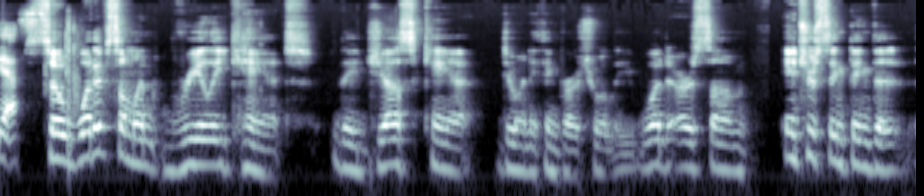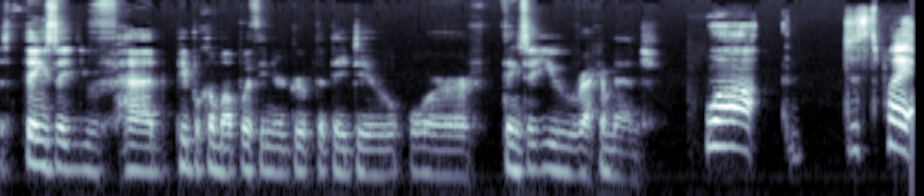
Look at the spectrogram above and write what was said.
Yes. So, what if someone really can't? They just can't do anything virtually. What are some interesting thing that things that you've had people come up with in your group that they do, or things that you recommend? Well, just to play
